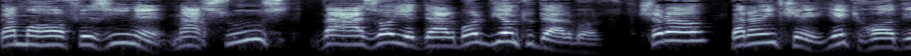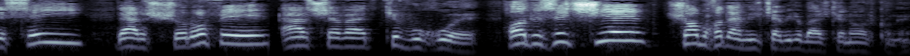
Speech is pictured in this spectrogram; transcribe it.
و محافظین مخصوص و اعضای دربار بیان تو دربار. چرا؟ برای اینکه یک حادثه ای در شرف عرض شود که وقوعه. حادثه چیه؟ شاه می‌خواد امیر کبیر رو برکنار کنه.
